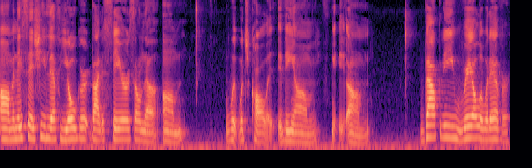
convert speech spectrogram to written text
Um, and they said she left yogurt by the stairs on the um what what you call it? The um um balcony rail or whatever.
